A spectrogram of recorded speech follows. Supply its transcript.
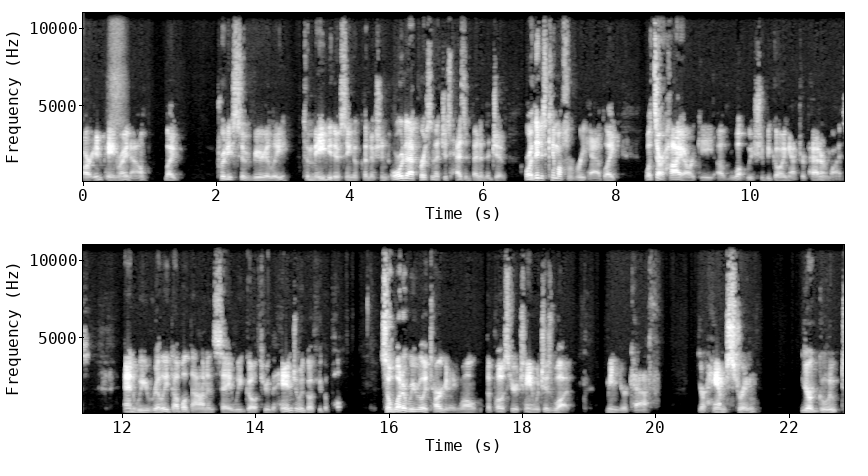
are in pain right now, like pretty severely, to maybe their single clinician, or that person that just hasn't been in the gym, or they just came off of rehab? Like, what's our hierarchy of what we should be going after pattern wise? And we really double down and say we go through the hinge and we go through the pull. So what are we really targeting? Well, the posterior chain, which is what? I mean, your calf, your hamstring, your glute,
